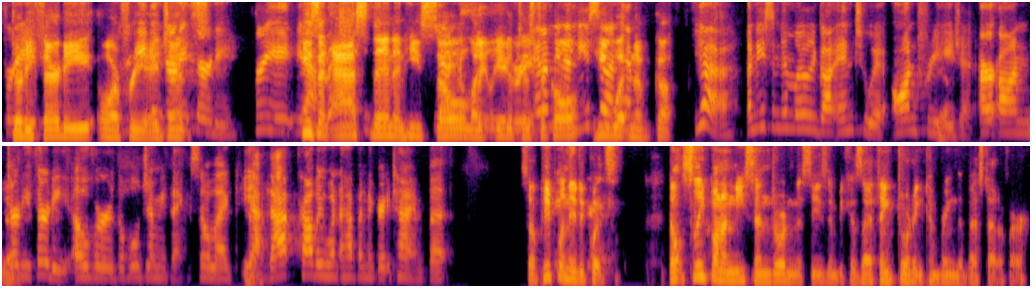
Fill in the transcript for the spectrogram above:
Free Dirty agent. Thirty or Free Even Dirty 30. Free a- he's an ass then, and he's so Yeah, like egotistical. I mean, he wouldn't him- have got. Yeah, Anise and him literally got into it on free Yeah. agent or on Yeah. Dirty Thirty over the whole Jimmy thing. So like, yeah, Yeah. that probably wouldn't have been a great time. But So people need to quit. Don't sleep on Anissa and Jordan this season because I think Jordan can bring the best out of her.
